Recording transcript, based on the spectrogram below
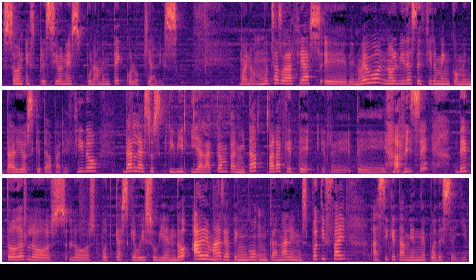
son expresiones puramente coloquiales. Bueno, muchas gracias eh, de nuevo. No olvides decirme en comentarios qué te ha parecido, darle a suscribir y a la campanita para que te, avise de todos los, los podcasts que voy subiendo. Además, ya tengo un canal en Spotify, así que también me puedes seguir.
